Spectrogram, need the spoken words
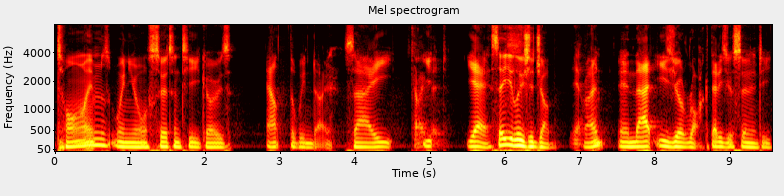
times when your certainty goes out the window, say COVID. yeah, say you lose your job, Yeah. right? And that is your rock, that is your certainty.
